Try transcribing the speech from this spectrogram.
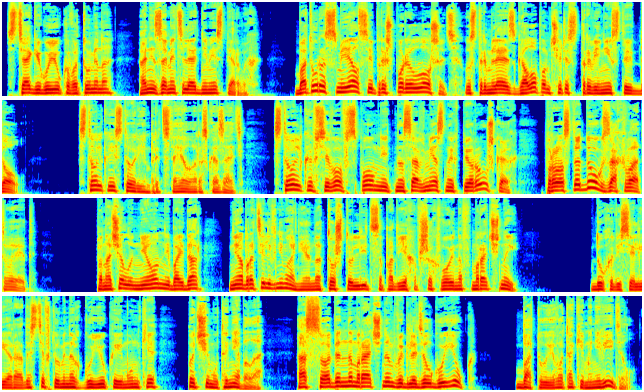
Стяги Гуюкова-Тумена они заметили одними из первых. Батура смеялся и пришпорил лошадь, устремляясь галопом через травянистый дол. Столько историй им предстояло рассказать, столько всего вспомнить на совместных пирушках, просто дух захватывает. Поначалу ни он, ни Байдар не обратили внимания на то, что лица подъехавших воинов мрачны. Духа веселья и радости в туменах Гуюка и Мунке почему-то не было. Особенно мрачным выглядел Гуюк. Бату его таким и не видел.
